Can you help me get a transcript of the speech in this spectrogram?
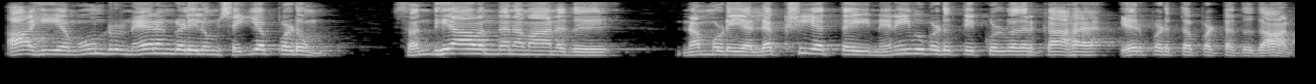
ஆகிய மூன்று நேரங்களிலும் செய்யப்படும் சந்தியாவந்தனமானது நம்முடைய லட்சியத்தை நினைவுபடுத்திக் கொள்வதற்காக ஏற்படுத்தப்பட்டதுதான்.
